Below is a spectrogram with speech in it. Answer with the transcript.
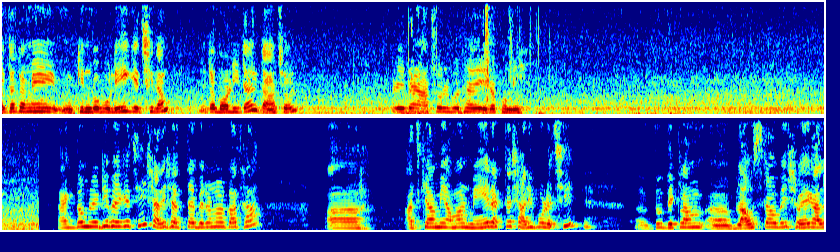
এটা তো আমি কিনবো বলেই গেছিলাম। এটা বডিটা, এটা আঁচল। আর এটা আঁচল বোধ হয় এরকমই। একদম রেডি হয়ে গেছি, সাড়ে সাতটায় বেরোনোর কথা। আজকে আমি আমার মেয়ের একটা শাড়ি পরেছি। তো দেখলাম ব্লাউজটাও বেশ হয়ে গেল।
